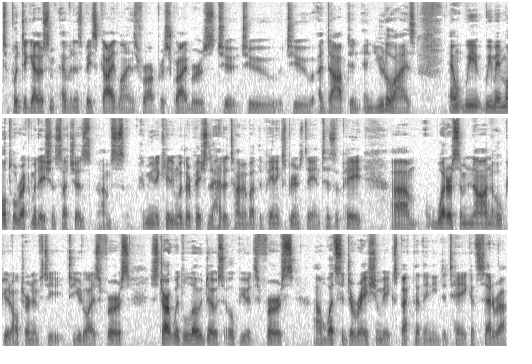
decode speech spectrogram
to put together some evidence-based guidelines for our prescribers to to to adopt and, and utilize. And we, we made multiple recommendations, such as um, communicating with their patients ahead of time about the pain experience they anticipate. Um, what are some non opioid alternatives to, to utilize first? Start with low dose opioids first. Um, what's the duration we expect that they need to take, etc.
